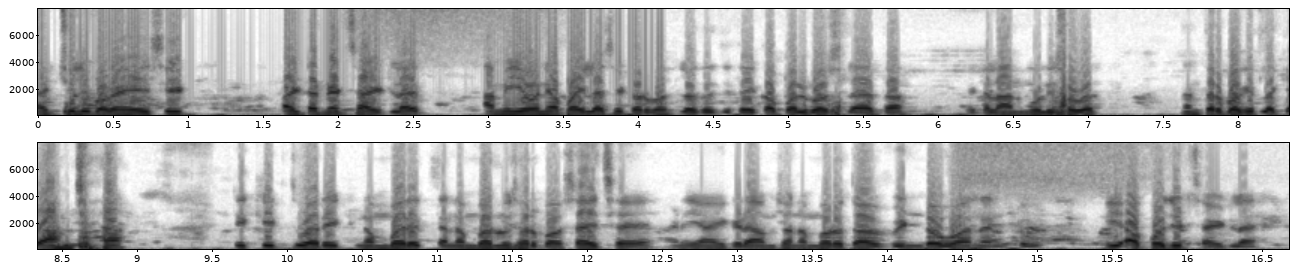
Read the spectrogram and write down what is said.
ऍक्च्युली बघा हे सीट अल्टरनेट साईडला आहेत. आम्ही येऊन या पहिल्या सीटवर बसलो होतो तिथे कपल बसलाय आता एका लहान मुलीसोबत. नंतर बघितलं की आमच्या तिकीटवर एक नंबर आहेत. त्या नंबरनुसार बसायचं आहे. आणि या इकडे आमचा नंबर होता विंडो वन अँड टू ही अपोजिट साईडला आहे.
